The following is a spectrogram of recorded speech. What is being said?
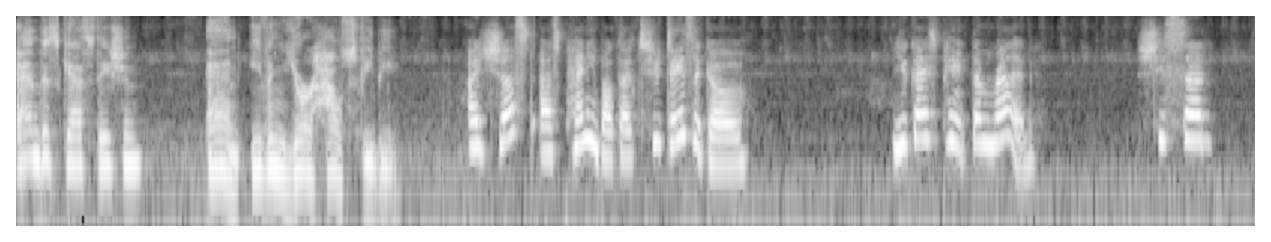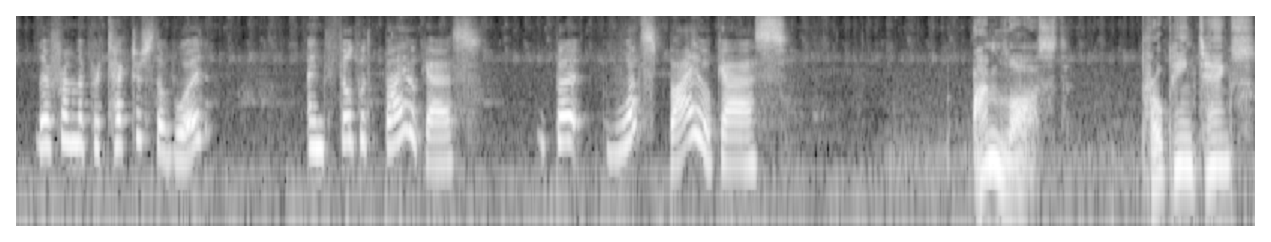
and this gas station? And even your house, Phoebe. I just asked Penny about that two days ago. You guys paint them red. She said they're from the protectors of the wood and filled with biogas. But what's biogas? I'm lost. Propane tanks?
